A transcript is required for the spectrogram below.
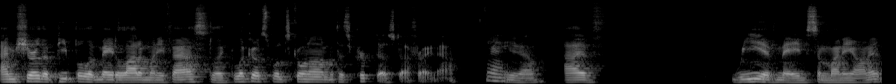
I'm sure that people have made a lot of money fast. Like, look at what's going on with this crypto stuff right now. Right. You know, I've we have made some money on it,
